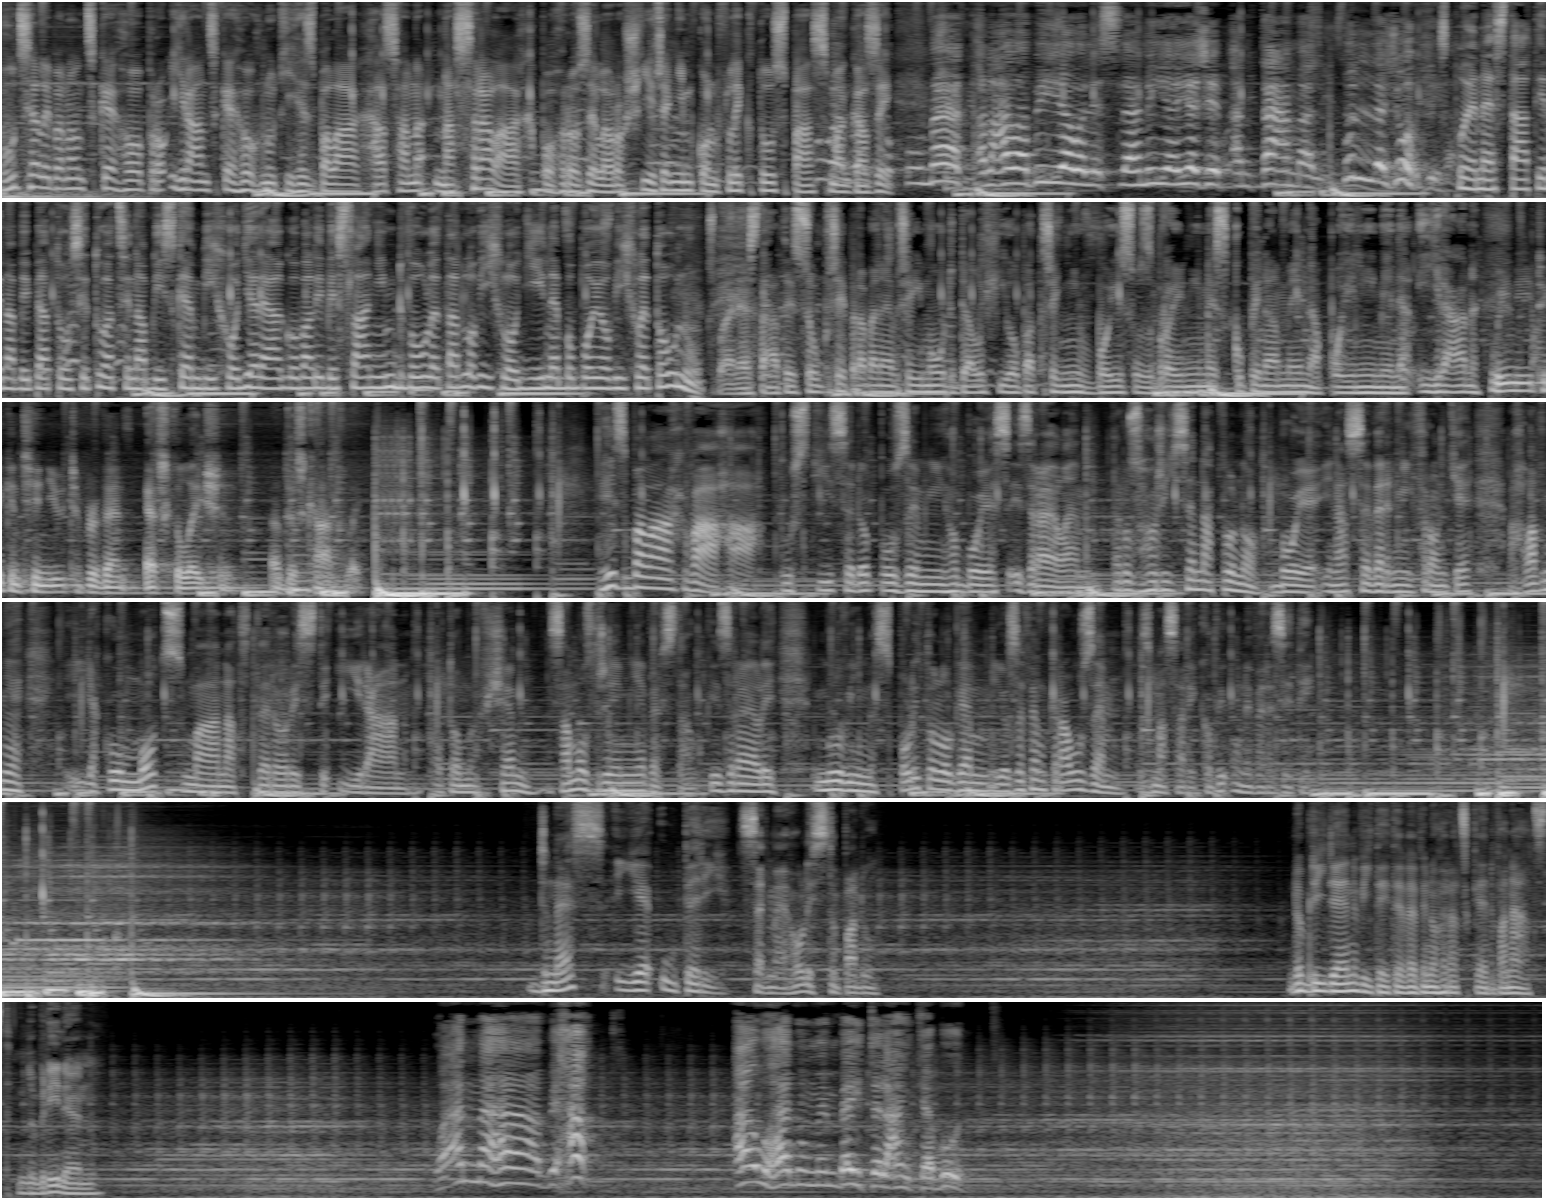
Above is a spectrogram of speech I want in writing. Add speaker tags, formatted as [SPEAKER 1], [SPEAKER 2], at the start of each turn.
[SPEAKER 1] Vůdce libanonského pro iránského hnutí Hezbalách Hasan Nasrallah pohrozil rozšířením konfliktu z pásma Gazy.
[SPEAKER 2] Spojené státy na vypjatou situaci na Blízkém východě reagovaly vysláním dvou letadlových lodí nebo bojových letounů.
[SPEAKER 3] Spojené státy jsou připravené přijmout další opatření v boji s ozbrojenými skupinami napojenými na Irán. We need to continue to prevent escalation
[SPEAKER 4] of this conflict. Hizbalách váhá, pustí se do pozemního boje s Izraelem, rozhoří se naplno boje i na severní frontě a hlavně, jakou moc má nad teroristy Irán. O tom všem samozřejmě ve vztahu k Izraeli mluvím s politologem Josefem Krausem z Masarykovy univerzity. Dnes je úterý 7. listopadu. Dobrý den, vítejte ve Vinohradské 12.
[SPEAKER 5] Dobrý den.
